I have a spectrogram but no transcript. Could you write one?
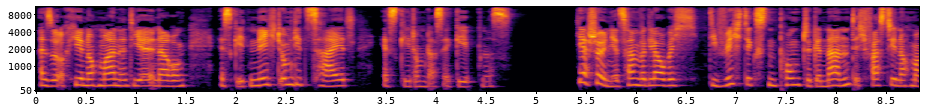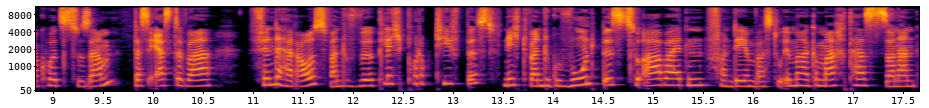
Also auch hier nochmal eine die Erinnerung. Es geht nicht um die Zeit, es geht um das Ergebnis. Ja, schön. Jetzt haben wir, glaube ich, die wichtigsten Punkte genannt. Ich fasse die nochmal kurz zusammen. Das erste war, finde heraus, wann du wirklich produktiv bist. Nicht, wann du gewohnt bist zu arbeiten von dem, was du immer gemacht hast, sondern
